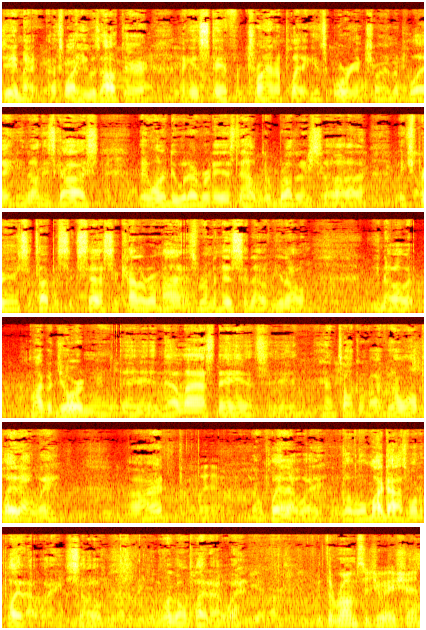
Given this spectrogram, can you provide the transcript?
J Mac, that's why he was out there against Stanford trying to play, against Oregon trying to play. You know, these guys, they want to do whatever it is to help their brothers uh, experience the type of success. It kind of reminds, reminiscent of, you know, you know, Michael Jordan in that last dance and him talking about, if you don't want to play that way, all right, don't play that way don't play that way. Well, well, my guys want to play that way, so we're going to play that way. With the Rome situation,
